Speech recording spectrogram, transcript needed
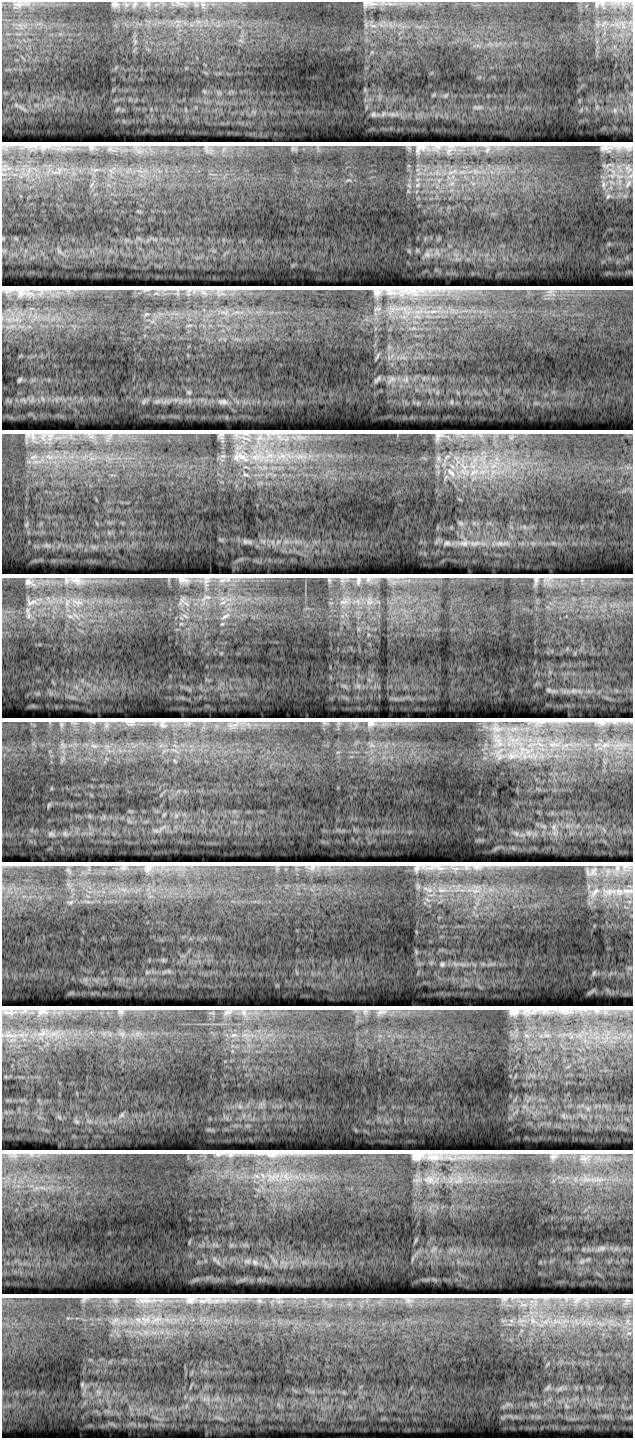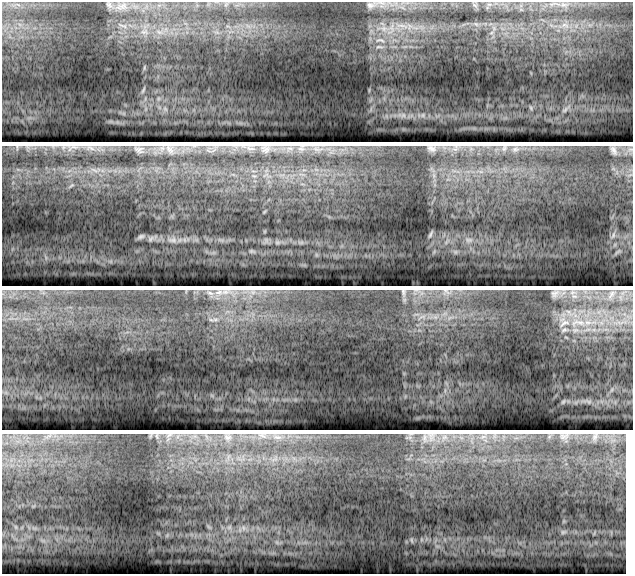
கூட அவர் நெஞ்சை நிறுத்து நடந்து நான் பார்த்ததே அதை அதே போல என்னுடைய அவங்க தனிப்பட்ட வாழ்க்கையில் நல்ல நேர்மையானவர்களாக ஒடுக்கப்படுவர்களாக இருக்கக்கூடியது இந்த கராத்தே பயிற்சி என்பது எனக்கு இதுக்கு பக்கம் தெரியும். நிறைய பேர் வந்து படிச்சுட்டு நான் தான் பணியாற்ற வந்து அழிவுகளை சந்திச்சது நான் பார்த்துருக்கேன் என் பிள்ளைகள் வந்து இது ஒரு ஒரு கலையாக நீங்கள் பார்க்கலாம் இது வந்து நம்முடைய நம்முடைய குணத்தை நம்முடைய தன்னம்பிக்கையை மற்றவர்களோடு நமக்கு ஒரு போட்டி மனப்பான்மை இருந்தாலும் பொறாமை மனப்பான்மை இல்லாத ஒரு பக்குவத்தை ஒரு ஈகோ இல்லாத நிலை. ஈகோ என்பது தர்மம் ஆணவம் என்று தமிழில் சொல்லுவாங்க. அது இல்லாத நிலை. இவற்றுக்கு நேராக நம்மை பக்குவப்படுத்துகின்ற ஒரு கலைதான் தான் இந்த கலை கராட்டை யார் யாரையும் அடிக்கிறது நம்ம வந்து ஒரு நம்முடைய வேல்யூஸ் ஒரு மனிதனுக்கு வேல்யூஸ் அதை வந்து எப்படி வளர்ப்பது என்பதற்கான ஒரு அற்புதமான பயிற்சி தான். இதை நீங்கள் எல்லாம் ஒரு நல்ல முறையில் பயிற்சி நீங்கள் வாழ்க்கையில் வந்தால் இன்னைக்கு நிறைய பேர் ஒரு சின்ன பயிற்சி கூட பண்ணுவதில்லை கடைசி முப்பத்தஞ்சு வயசு நான் நாற்பது வயசு ஆச்சு ஏதாவது டாக்டர் போய் சேர்ந்தவங்க. டாக்டர் மாதிரி தான் வந்துச்சுடுங்க அவங்க ஒரு வழி ஏகப்பட்ட பிரச்சனைகள் சொல்லுவாங்க. அப்படி இருக்கக்கூடாது. நிறைய இடத்துல ஒரு வைத்தியம் போகிற ஏன்னா வாக்கியமாக நம்ம டாக்டர் சொல்லி யாரும் இதை பிரச்சனை வந்துட்டு சுகர் வந்துட்டு டாக்டர் வைத்தியம்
